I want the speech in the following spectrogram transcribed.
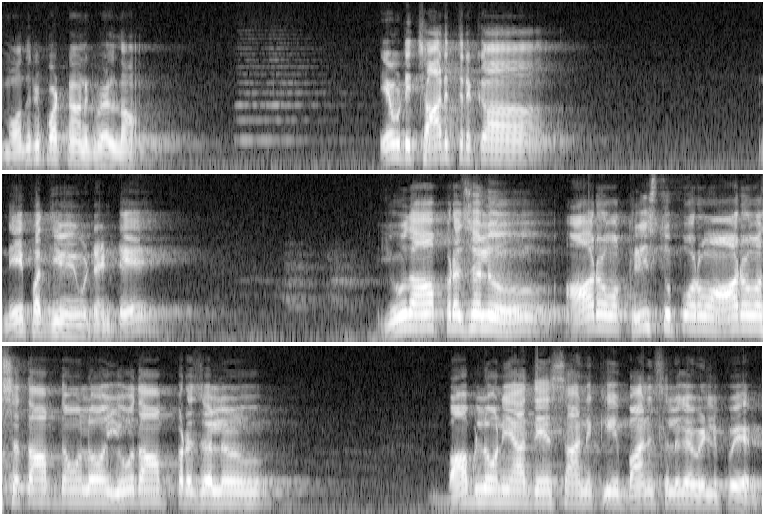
మొదటి పట్టణానికి వెళ్దాం. ఏమిటి చారిత్రక నేపథ్యం ఏమిటంటే యూదా ప్రజలు ఆరవ క్రీస్తు పూర్వం ఆరవ శతాబ్దంలో యూదా ప్రజలు బాబులోనియా దేశానికి బానిసలుగా వెళ్ళిపోయారు.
